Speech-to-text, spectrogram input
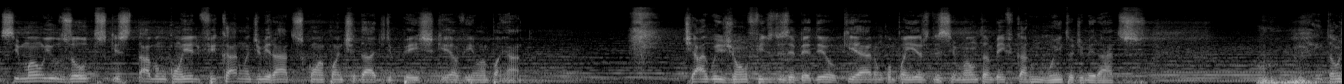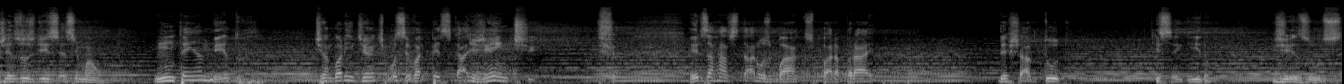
Simão e os outros que estavam com ele ficaram admirados com a quantidade de peixe que haviam apanhado. Tiago e João, filhos de Zebedeu, que eram companheiros de Simão, também ficaram muito admirados. Então Jesus disse a Simão: Não tenha medo, de agora em diante você vai pescar gente. Eles arrastaram os barcos para a praia, deixaram tudo e seguiram Jesus.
